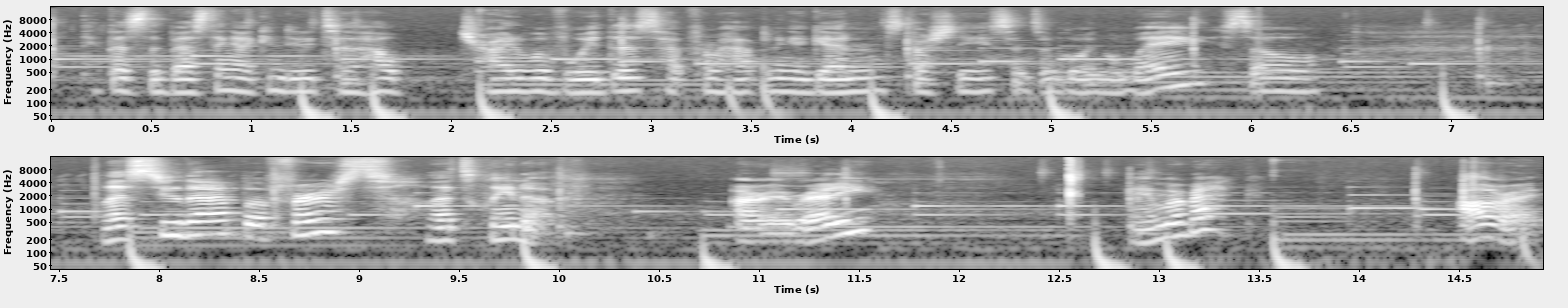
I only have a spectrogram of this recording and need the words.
I think that's the best thing I can do to help try to avoid this from happening again, especially since I'm going away. So let's do that, but first, let's clean up. All right, ready? And we're back. All right,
